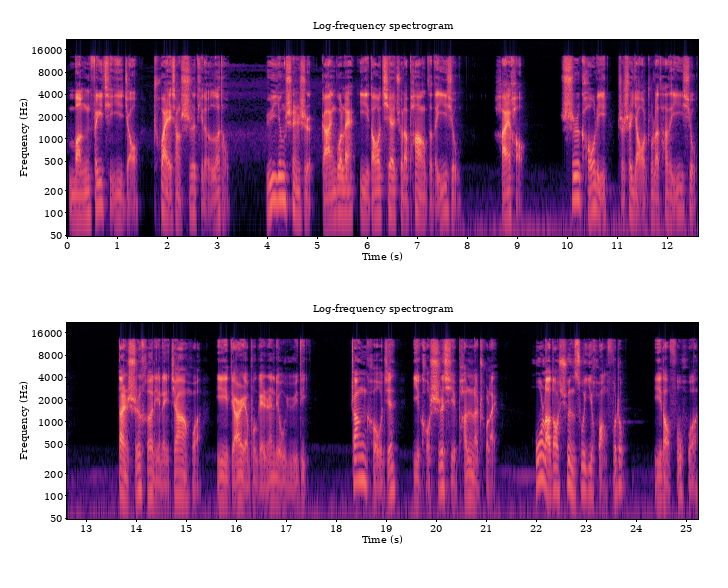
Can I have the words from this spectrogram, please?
猛飞起一脚，踹向尸体的额头。于英甚是赶过来，一刀切去了胖子的衣袖。还好，尸口里只是咬住了他的衣袖，但石盒里那家伙一点也不给人留余地。张口间，一口尸气喷了出来，胡老道迅速一晃符咒，一道符火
